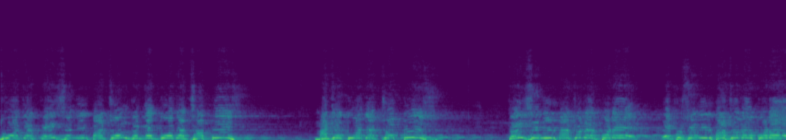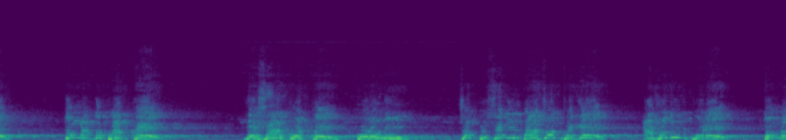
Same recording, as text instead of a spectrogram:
দু হাজার তেইশে নির্বাচন থেকে দু হাজার ছাব্বিশ, মাঝে দু হাজার চব্বিশ তেইশে নির্বাচনের পরে, একুশে নির্বাচনের পরে তোমরা তো পারতে এসার করতে করনি। চব্বিশে নির্বাচন থেকে এতদিন পরে তোমরা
